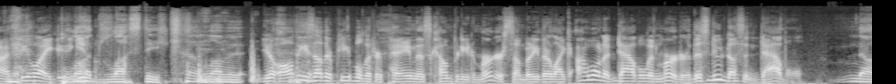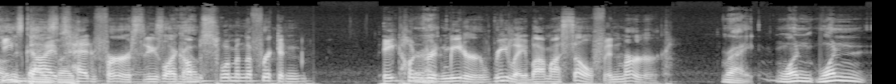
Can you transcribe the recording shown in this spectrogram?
I feel like bloodlusty. I love it. You know, all these other people that are paying this company to murder somebody, they're like, I want to dabble in murder. This dude doesn't dabble. No, he dives like, head first, and he's like, yep. I'm swimming the freaking 800 right. meter relay by myself in murder. Right. One one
